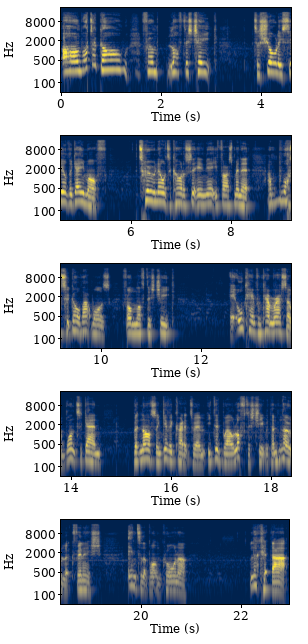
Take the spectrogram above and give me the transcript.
Oh, what a goal from Loftus-Cheek to surely seal the game off. 2-0 to Cardiff City in the 81st minute. And what a goal that was from Loftus-Cheek. It all came from Camarasa once again. But Narsingh, give it credit to him. He did well. Loftus-Cheek with a no-look finish. Into the bottom corner. Look at that.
